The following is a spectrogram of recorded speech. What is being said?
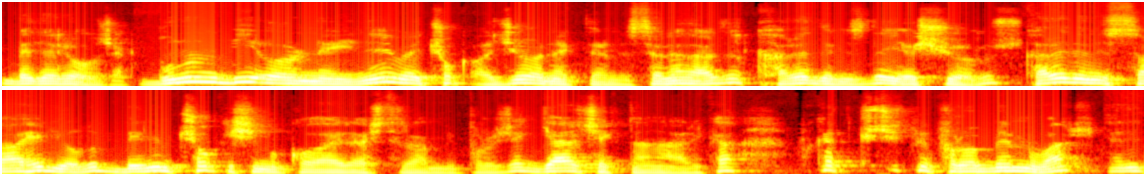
bedeli olacak. Bunun bir örneğini ve çok acı örneklerini senelerdir Karadeniz'de yaşıyoruz. Karadeniz sahil yolu benim çok işimi kolaylaştıran bir proje. Gerçekten harika. Fakat küçük bir problemi var. Yani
